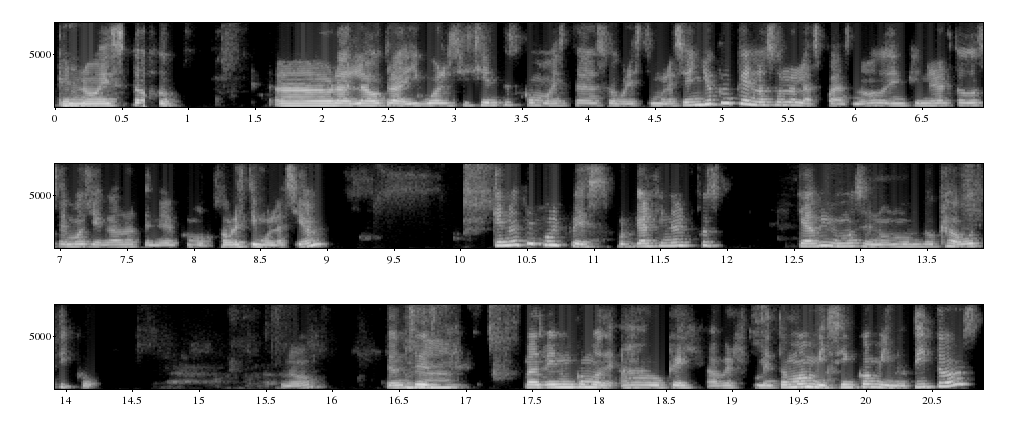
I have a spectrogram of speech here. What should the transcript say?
Que no es todo. Ahora, la otra, igual, si sientes como esta sobreestimulación, yo creo que no solo las paz, ¿no? En general todos hemos llegado a tener como sobreestimulación. Que no te culpes, porque al final, pues, ya vivimos en un mundo caótico, ¿no? Entonces, más bien como de, ah, ok, a ver, me tomo mis cinco minutitos,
